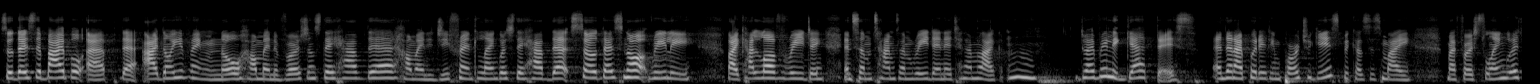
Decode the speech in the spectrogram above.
So there's the Bible app that I don't even know how many versions they have there, how many different languages they have there. So there's not really, like, I love reading, and sometimes I'm reading it and I'm like, hmm, do I really get this? And then I put it in Portuguese because it's my, my first language.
